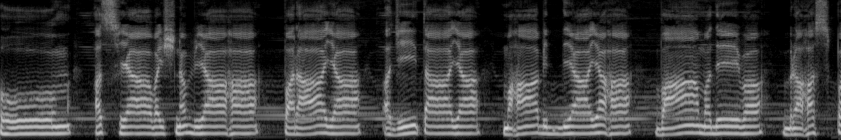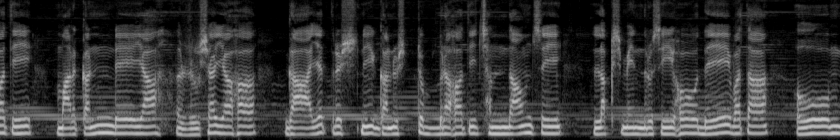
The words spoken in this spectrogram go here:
ॐ अस्या वैष्णव्याः पराया अजिताय महाविद्यायः वामदेव बृहस्पति मार्कण्डेया ऋषयः गायतृष्णिगनुष्टुबृहति छन्दांसि लक्ष्मीनृसिंहो देवता ॐ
